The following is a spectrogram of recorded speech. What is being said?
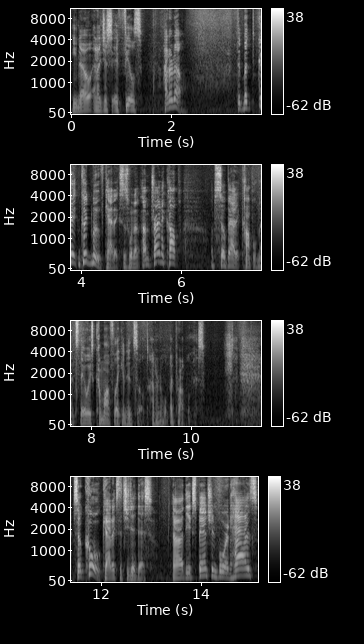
you know. And I just it feels, I don't know but good, good move, Caddx is what I'm, I'm trying to comp. I'm so bad at compliments; they always come off like an insult. I don't know what my problem is. so cool, Caddx, that you did this. Uh, the expansion board has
